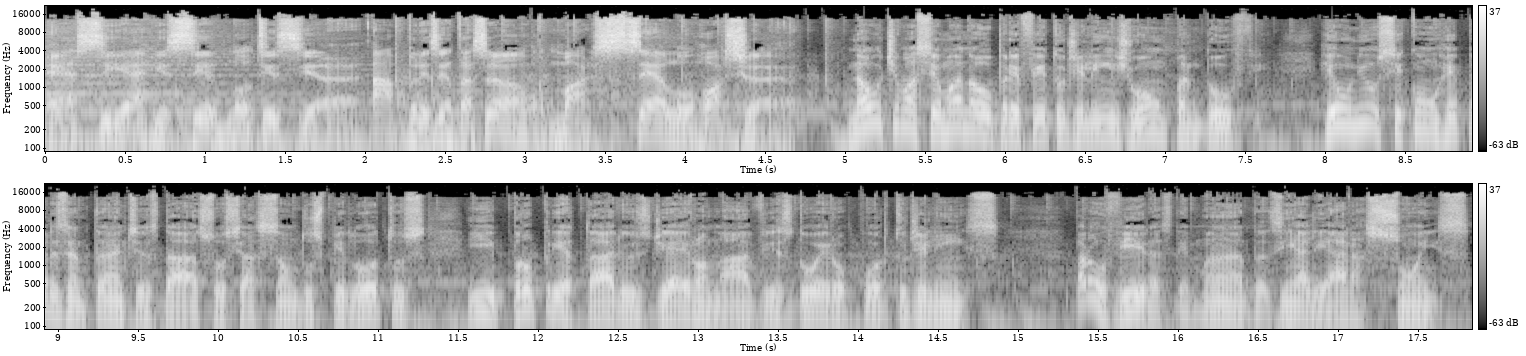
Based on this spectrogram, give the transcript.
SRC Notícia. Apresentação: Marcelo Rocha. Na última semana, o prefeito de Lins, João Pandolfi, reuniu-se com representantes da Associação dos Pilotos e Proprietários de Aeronaves do Aeroporto de Lins, para ouvir as demandas e alinhar ações.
